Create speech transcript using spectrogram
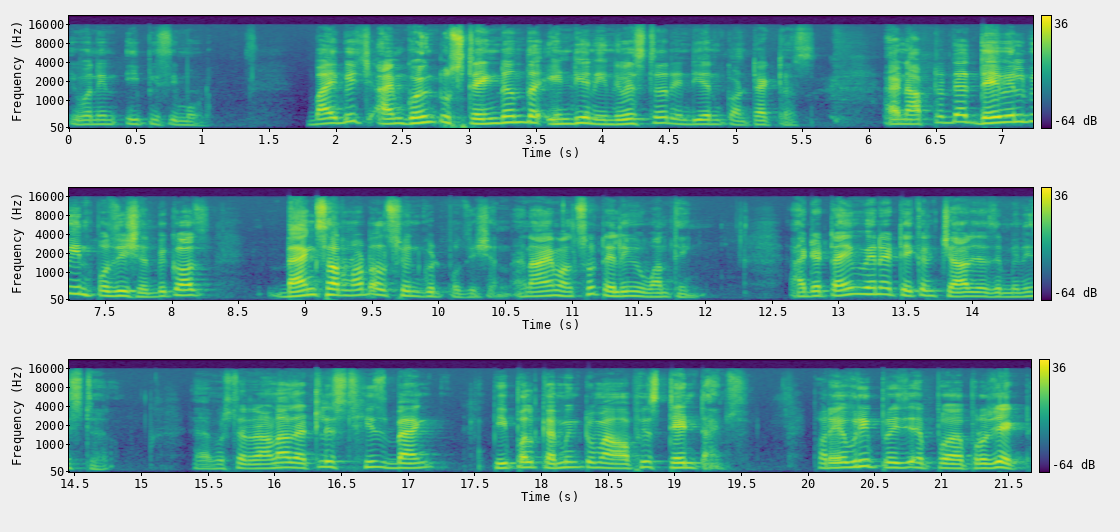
even in EPC mode. By which I am going to strengthen the Indian investor, Indian contractors. And after that, they will be in position because banks are not also in good position. And I am also telling you one thing. At the time when I taken charge as a minister, uh, Mr. Rana, at least his bank, people coming to my office 10 times. For every proje- project,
